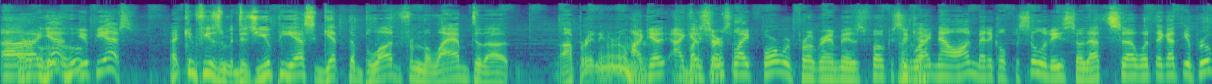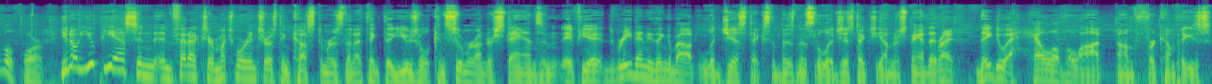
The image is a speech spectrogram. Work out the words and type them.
Uh, who- yeah, who- UPS. That confuses me. Does UPS get the blood from the lab to the operating room? I guess I guess their flight forward program is focusing Okay. right now on medical facilities, so that's uh, what they got the approval for. You know, UPS and, and FedEx are much more interesting customers than I think the usual consumer understands. And if you read anything about logistics, the business of logistics, you understand it. Right. They do a hell of a lot um, for companies,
